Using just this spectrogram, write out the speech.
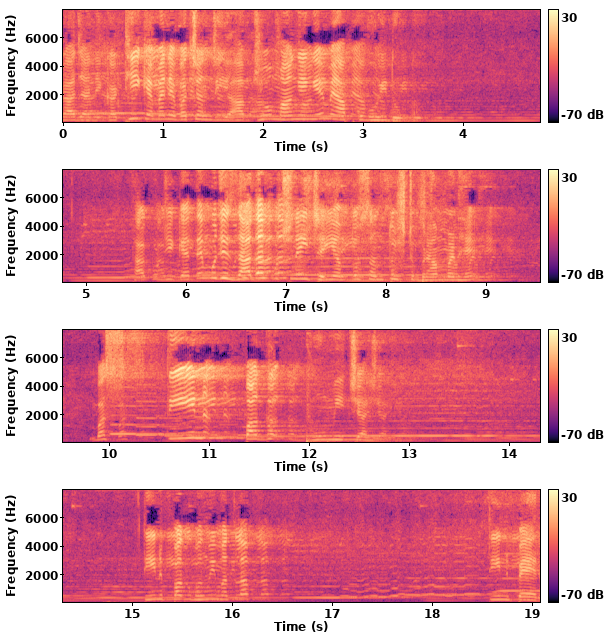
राजा ने कहा, ठीक है, मैंने वचन दिया, आप जो मांगेंगे, मैं आपको वही दूँगा। ठाकुर जी कहते हैं, मुझे ज़्यादा कुछ नहीं चाहिए, हम तो संतुष्ट ब्राह्मण हैं। बस तीन पग भूमि चाहिए। तीन पग भूमि मतलब तीन पैर।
